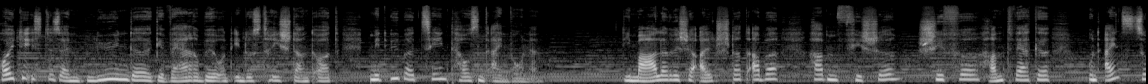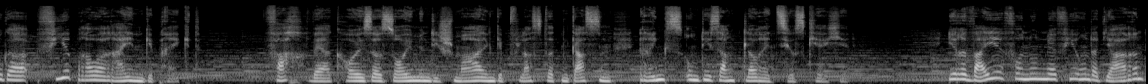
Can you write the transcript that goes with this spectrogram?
Heute ist es ein blühender Gewerbe- und Industriestandort mit über 10.000 Einwohnern. Die malerische Altstadt aber haben Fischer, Schiffer, Handwerker und einst sogar vier Brauereien geprägt. Fachwerkhäuser säumen die schmalen, gepflasterten Gassen rings um die St. Laurentiuskirche. Ihre Weihe vor nunmehr 400 Jahren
